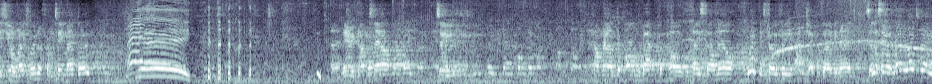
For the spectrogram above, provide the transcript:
is your race winner from Team Magro. Yay! And here he comes now to come round on the back of the pace car now with his trophy and checker flag in hand. So let's hear it round the raceway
